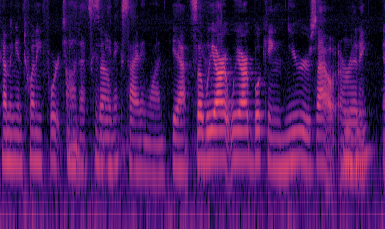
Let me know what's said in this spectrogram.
coming in 2014. Oh, that's going to so, be an exciting one. Yeah, so yeah. we are we are booking years out already. Mm-hmm.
